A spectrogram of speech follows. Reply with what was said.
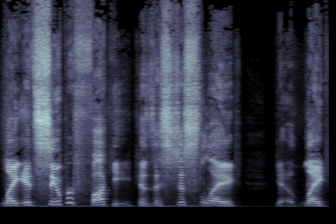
Like it's super fucky because it's just like like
